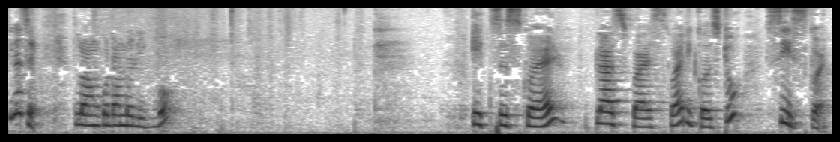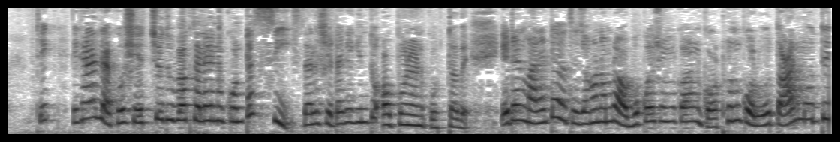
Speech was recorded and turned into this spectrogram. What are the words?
ঠিক আছে? তাহলে অঙ্কটা আমরা লিখব। X square plus y square equals to c square ঠিক? এখানে দেখো স্বেচ্ছ ধ্রুবক, তাহলে এখানে কোনটা? সি তাহলে সেটাকে কিন্তু অপনয়ন করতে হবে। এটার মানেটা হচ্ছে, যখন আমরা অবকল সমীকরণ গঠন করব, তার মধ্যে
